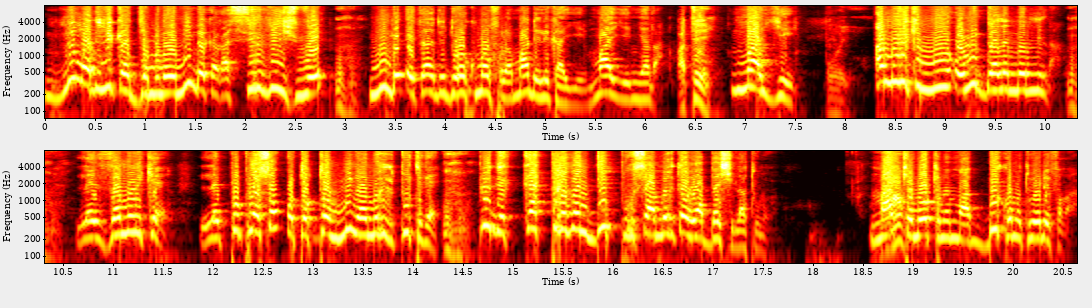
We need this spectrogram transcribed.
ne ma deli ka jamana ye min bɛ ka ka survie jouer min bɛ état de droit kuma fɔ la ma deli k'a ye m'a ye ɲɛda a tɛ yen m'a ye oui amérique min olu dalen bɛ min na les américains les populations autochtones minnu amérique tu tigɛ plus de 90 pourcent américains y'a bɛɛ si la tunu maa kɛmɛ o kɛmɛ maa bi kɔnɔntɔn y'o de faga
